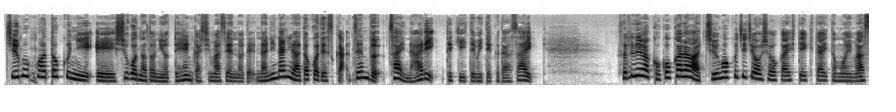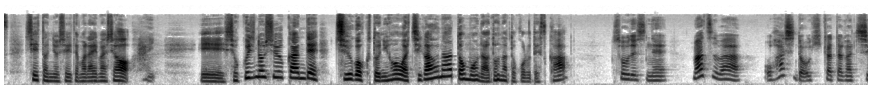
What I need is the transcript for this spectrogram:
中国語は特に、えー主語などによって変化しませんので、何々はどこですか？全部、在哪里って聞いてみてください。それではここからは中国事情を紹介していきたいと思います。シェイトンに教えてもらいましょう。はい。えー食事の習慣で中国と日本は違うなと思うのはどんなところですか？そうですね。まずはお箸の置き方が違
